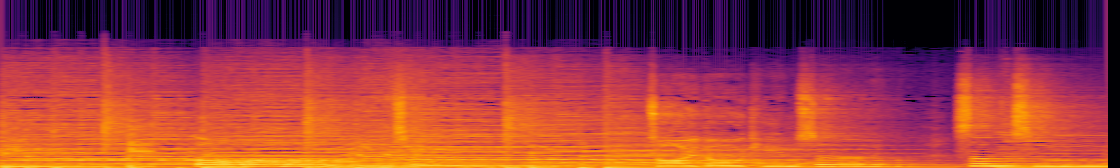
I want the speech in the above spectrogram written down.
肩，当年情再度添上新鲜。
